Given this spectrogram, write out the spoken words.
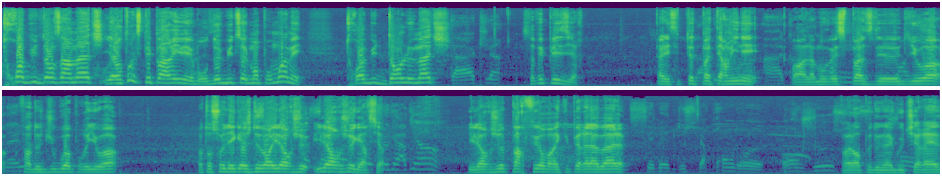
3 buts dans un match, il y a longtemps que c'était pas arrivé. Bon, 2 buts seulement pour moi, mais 3 buts dans le match, ça fait plaisir. Allez, c'est peut-être pas terminé. Oh, la mauvaise passe de d'Iowa, enfin de Dubois pour Iowa. Attention, il dégage devant, il est hors jeu, il est hors jeu, Garcia. Il est hors jeu, parfait, on va récupérer la balle. Voilà, on peut donner à Gutierrez.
